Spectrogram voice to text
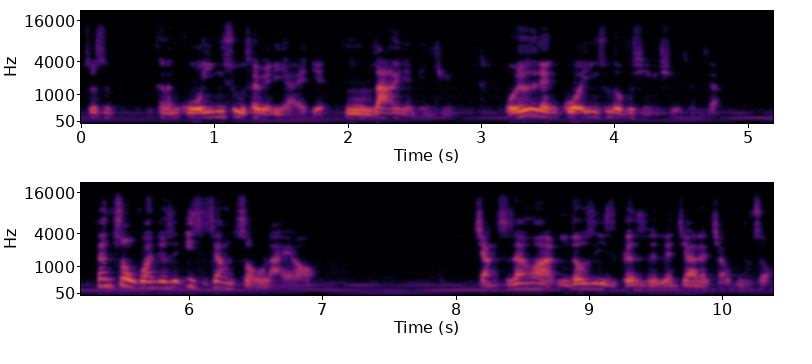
就是可能国英数特别厉害一点，嗯，拉了一点平均。我就是连国英数都不行的学生这样，但纵观就是一直这样走来哦。讲实在话，你都是一直跟着人家的脚步走。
